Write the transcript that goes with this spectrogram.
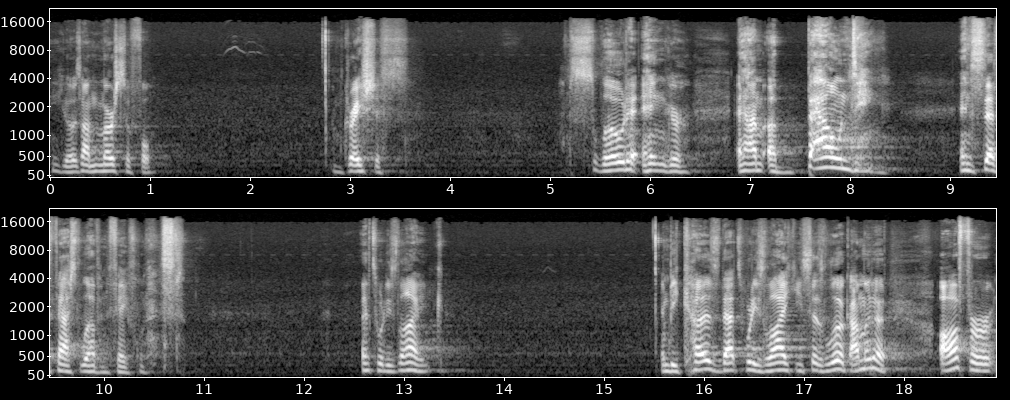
He goes, I'm merciful. I'm gracious. I'm slow to anger, and I'm abounding in steadfast love and faithfulness. That's what he's like. And because that's what he's like, he says, Look, I'm going to offer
